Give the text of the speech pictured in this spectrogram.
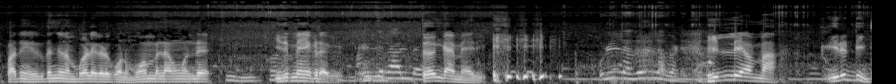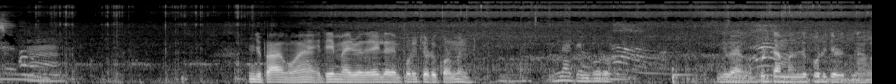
பாத்தீங்க இதுக்கு தான் நம்ம போல கிடக்கணும் மோம் எல்லாம் வந்து இதுமே கிடக்கு தேங்காய் மாதிரி. இல்லையாம்மா. இருட்டிச்சு. இங்க பாருங்க இதே மாதிரி வந்து எல்லாத்தையும் பொரிச்சு எடுக்கணும் எல்லாத்தையும் போடுவோம் இது பாருங்க இப்படித்தான் வந்து பொரிச்சு எடுத்துனாங்க.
